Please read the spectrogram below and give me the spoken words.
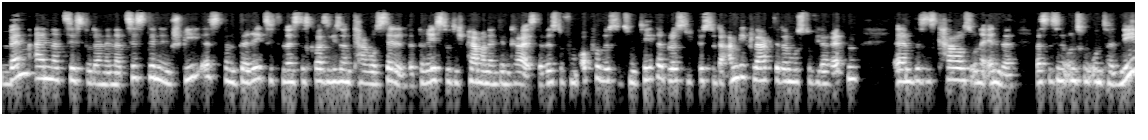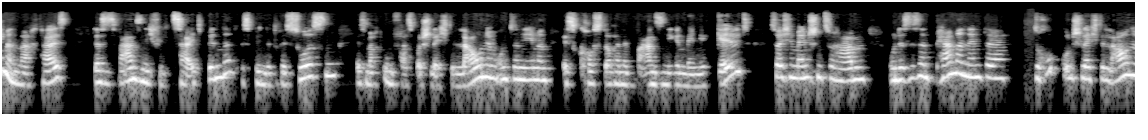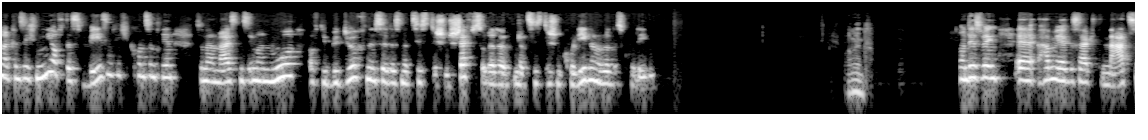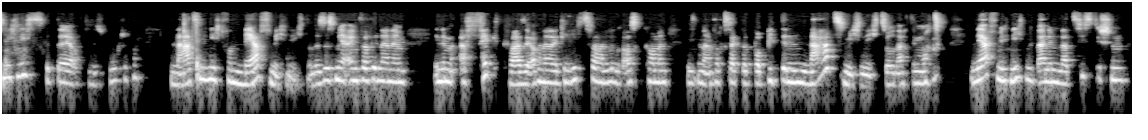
Wenn ein Narzisst oder eine Narzisstin im Spiel ist, dann dreht sich, dann ist das quasi wie so ein Karussell. Da drehst du dich permanent im Kreis. Da wirst du vom Opfer, wirst du zum Täter, plötzlich bist du der Angeklagte, dann musst du wieder retten ähm, das ist Chaos ohne Ende. Was das in unseren Unternehmen macht, heißt, dass es wahnsinnig viel Zeit bindet, es bindet Ressourcen, es macht unfassbar schlechte Laune im Unternehmen, es kostet auch eine wahnsinnige Menge Geld, solche Menschen zu haben und es ist ein permanenter Druck und schlechte Laune. Man kann sich nie auf das Wesentliche konzentrieren, sondern meistens immer nur auf die Bedürfnisse des narzisstischen Chefs oder der narzisstischen Kollegin oder des Kollegen. Spannend. Und deswegen äh, haben wir ja gesagt, naht's mich nicht. Es gibt da ja auch dieses Buch davon. Naht's mich nicht von nerv mich nicht. Und das ist mir einfach in einem, in einem Affekt quasi, auch in einer Gerichtsverhandlung rausgekommen, dass ich dann einfach gesagt habe, boah, bitte naht's mich nicht. So nach dem Motto, nerv mich nicht mit einem narzisstischen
